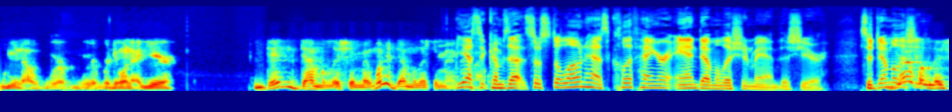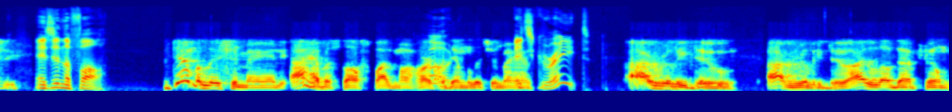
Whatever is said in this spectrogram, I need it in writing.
you know, we're, we're, we're doing that year. Didn't Demolition Man, when did Demolition Man come yes, out? it comes out. So Stallone has Cliffhanger and Demolition Man this year. So Demolition, Demolition, it's in the fall. Demolition Man, I have a soft spot in my heart Oh, for Demolition Man. It's great. I really do. I really do. I love that film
